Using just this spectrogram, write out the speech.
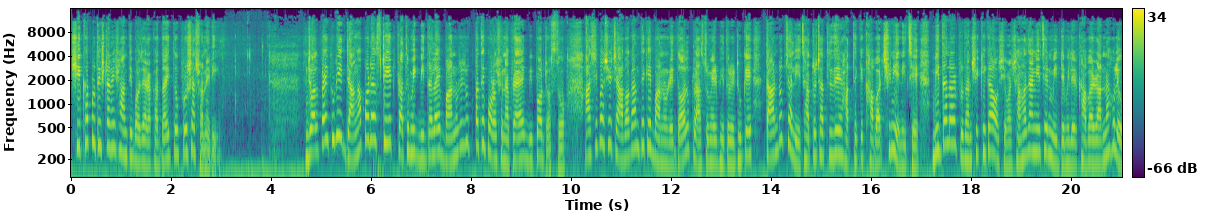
শিক্ষা প্রতিষ্ঠানে শান্তি বজায় রাখার দায়িত্ব প্রশাসনেরই। জলপাইগুড়ি ডাঙ্গাপাড়া স্টেট প্রাথমিক বিদ্যালয়ে বানরের উৎপাতে পড়াশোনা প্রায় বিপর্যস্ত। আশেপাশে চা বাগান থেকে বানরের দল ক্লাসরুমের ভেতরে ঢুকে তাণ্ডব চালিয়ে ছাত্রছাত্রীদের হাত থেকে খাবার ছিনিয়ে নিচ্ছে। বিদ্যালয়ের প্রধান শিক্ষিকা অসীমা সাহা জানিয়েছেন মিড ডে মিলের খাবার রান্না হলেও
